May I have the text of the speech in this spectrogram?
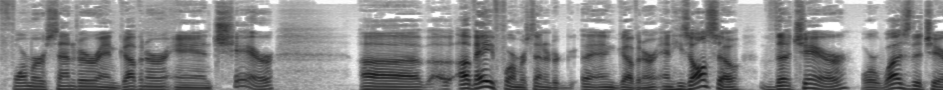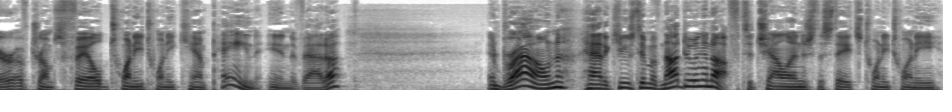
former senator and governor and chair uh, of a former senator and governor, and he's also the chair, or was the chair, of Trump's failed 2020 campaign in Nevada. And Brown had accused him of not doing enough to challenge the state's 2020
